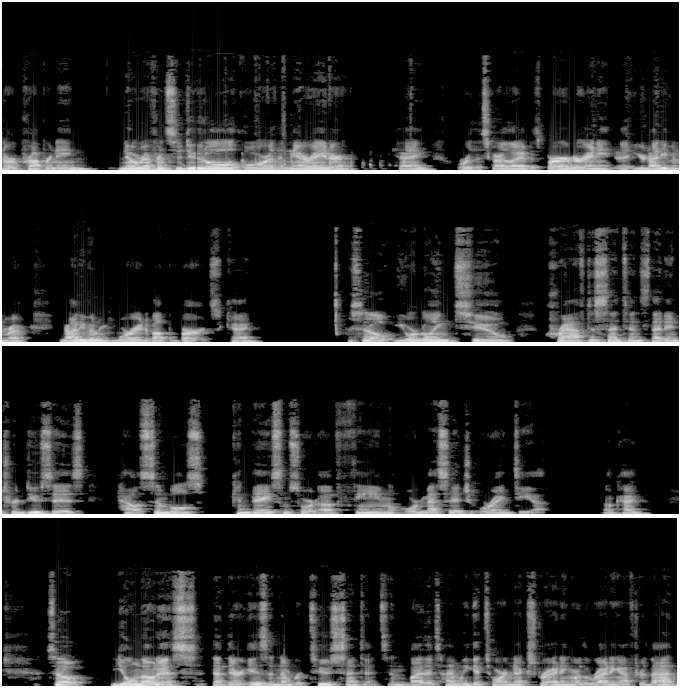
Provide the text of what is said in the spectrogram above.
or proper name. No reference to doodle or the narrator okay, or the scarlet ibis bird, or any. Uh, you're not even not even worried about the birds, okay. So you're going to craft a sentence that introduces how symbols convey some sort of theme or message or idea, okay. So you'll notice that there is a number two sentence. And by the time we get to our next writing or the writing after that,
